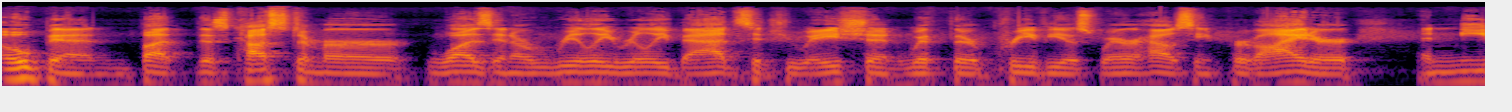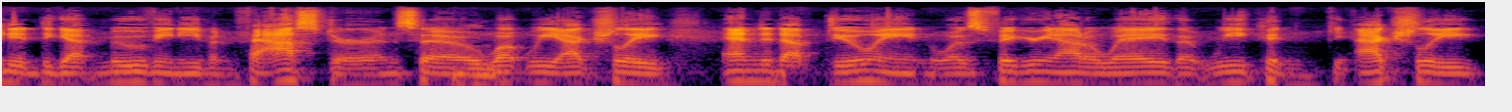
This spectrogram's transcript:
open but this customer was in a really really bad situation with their previous warehousing provider and needed to get moving even faster and so mm-hmm. what we actually ended up doing was figuring out a way that we could actually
